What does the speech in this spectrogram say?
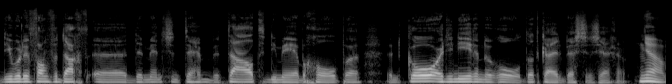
die worden van verdacht eh, de mensen te hebben betaald die mee hebben geholpen. Een coördinerende rol, dat kan je het beste zeggen. Ja,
